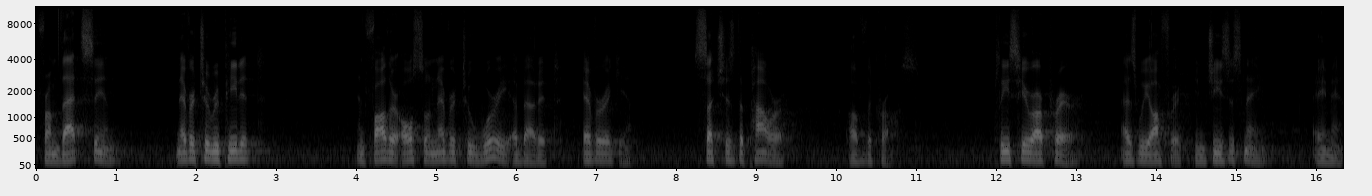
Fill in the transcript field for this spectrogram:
from that sin never to repeat it, and Father, also never to worry about it ever again. Such is the power of the cross. Please hear our prayer as we offer it. In Jesus' name, amen.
